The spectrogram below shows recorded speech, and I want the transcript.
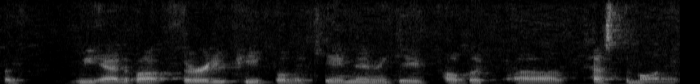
But we had about 30 people that came in and gave public uh, testimony,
